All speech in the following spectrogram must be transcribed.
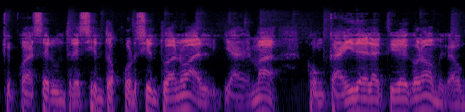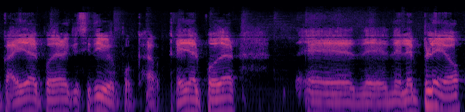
que puede ser un 300% anual y además con caída de la actividad económica, con caída del poder adquisitivo, caída del poder eh, del empleo,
